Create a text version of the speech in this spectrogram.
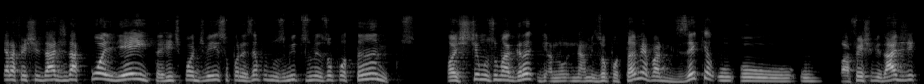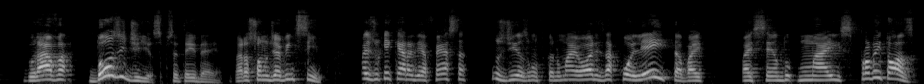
que era a festividade da colheita. A gente pode ver isso, por exemplo, nos mitos mesopotâmicos. Nós tínhamos uma grande. Na Mesopotâmia, vale dizer que o, o, a festividade durava 12 dias, para você ter ideia. Não era só no dia 25. Mas o que, que era ali a festa? Os dias vão ficando maiores, a colheita vai, vai sendo mais proveitosa.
